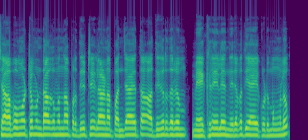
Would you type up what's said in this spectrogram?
ശാപമോക്ഷമുണ്ടാകുമെന്ന പ്രതീക്ഷയിലാണ് പഞ്ചായത്ത് അധികൃതരും മേഖലയിലെ നിരവധിയായ കുടുംബങ്ങളും.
